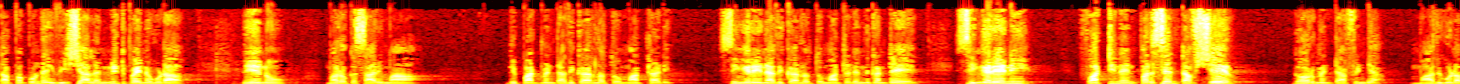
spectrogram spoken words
తప్పకుండా ఈ విషయాలన్నిటిపైన కూడా నేను మరొకసారి మా డిపార్ట్మెంట్ అధికారులతో మాట్లాడి సింగరేణి అధికారులతో మాట్లాడి ఎందుకంటే Singareni forty nine percent of share government of India మాది కూడా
